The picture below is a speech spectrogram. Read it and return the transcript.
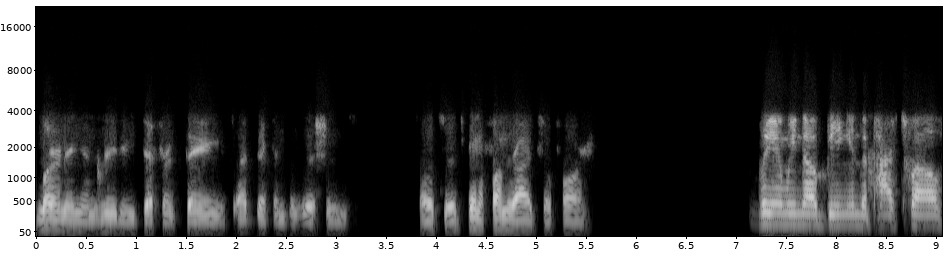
learning and reading different things at different positions. So it's it's been a fun ride so far. Liam, we know being in the Pac-12,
